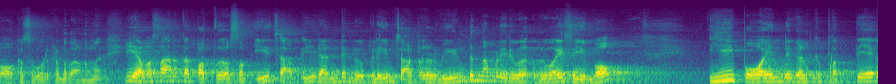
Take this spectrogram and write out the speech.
ഫോക്കസ് കൊടുക്കേണ്ടതാണെന്ന്. ഈ അവസാനത്തെ പത്ത് ദിവസം ഈ ചാപ്റ്റർ ഈ രണ്ട് ഗ്രൂപ്പിലെയും ചാപ്റ്ററുകൾ വീണ്ടും നമ്മൾ റിവൈസ് ചെയ്യുമ്പോൾ ഈ പോയിന്റുകൾക്ക് പ്രത്യേക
